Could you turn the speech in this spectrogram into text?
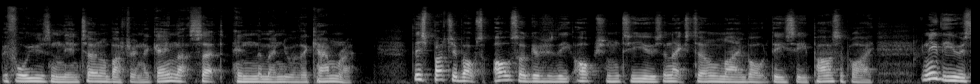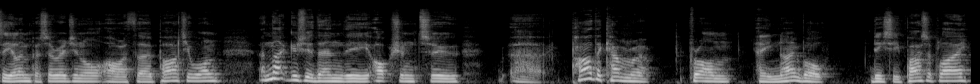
before using the internal battery. And again, that's set in the menu of the camera. This battery box also gives you the option to use an external 9 volt DC power supply. You can either use the Olympus original or a third party one, and that gives you then the option to uh, power the camera from a 9 volt DC power supply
